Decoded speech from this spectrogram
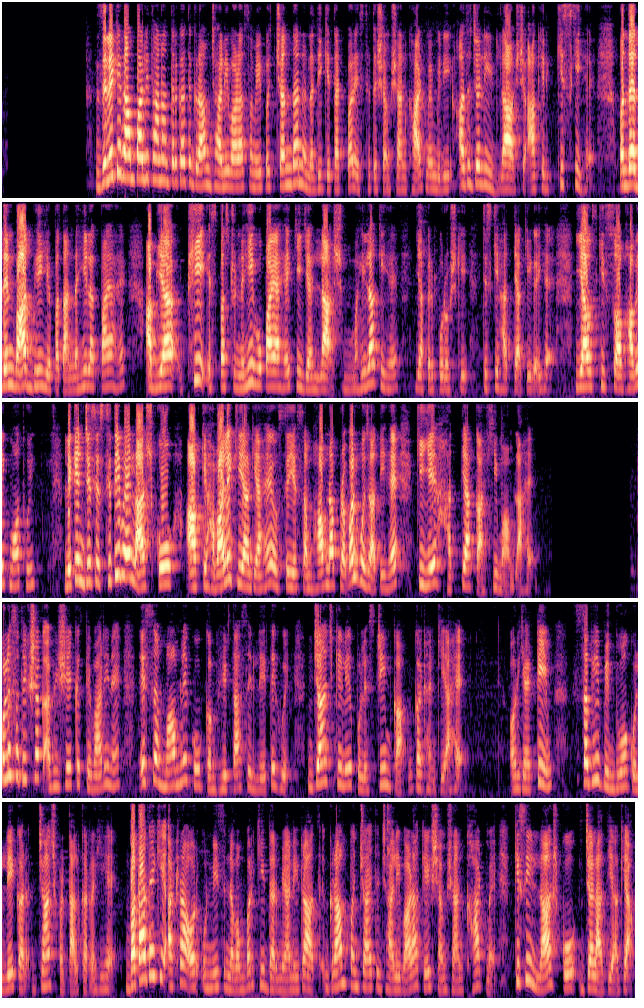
ज़िले के रामपाली थाना अंतर्गत ग्राम झालीवाड़ा समीप चंदन नदी के तट पर स्थित शमशान घाट में मिली अधजली लाश। आखिर किसकी है? पंद्रह दिन बाद भी यह पता नहीं लग पाया है। अब यह भी स्पष्ट नहीं हो पाया है कि यह लाश महिला की है या फिर पुरुष की, जिसकी हत्या की गई है, या उसकी स्वाभाविक मौत हुई। लेकिन जिस स्थिति में लाश को आग के हवाले किया गया है, उससे यह संभावना प्रबल हो जाती है कि यह हत्या का ही मामला है। पुलिस अधीक्षक अभिषेक तिवारी ने इस मामले को गंभीरता से लेते हुए जाँच के लिए पुलिस टीम का गठन किया है और यह टीम सभी बिंदुओं को लेकर जाँच पड़ताल कर रही है। बता दें कि 18 और 19 नवंबर की दरमियानी रात ग्राम पंचायत झालीवाड़ा के शमशान घाट में किसी लाश को जला दिया गया।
